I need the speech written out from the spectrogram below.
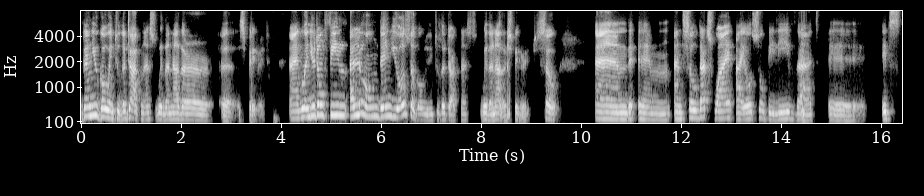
Then you go into the darkness with another uh, spirit. And when you don't feel alone, then you also go into the darkness with another spirit. So, and um, and so that's why I also believe that uh, it's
